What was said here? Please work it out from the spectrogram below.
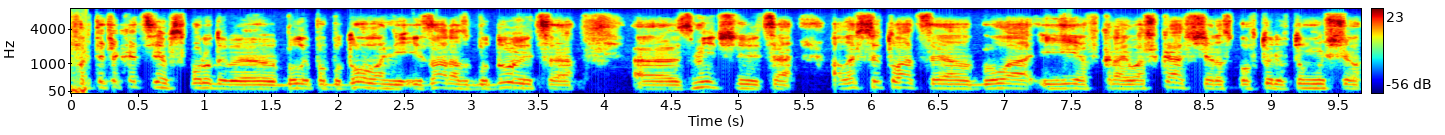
Фортифікаційні споруди е, були побудовані і зараз будуються, е, зміцнюються. Але ж ситуація була і є вкрай важка. Ще раз повторю, тому що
